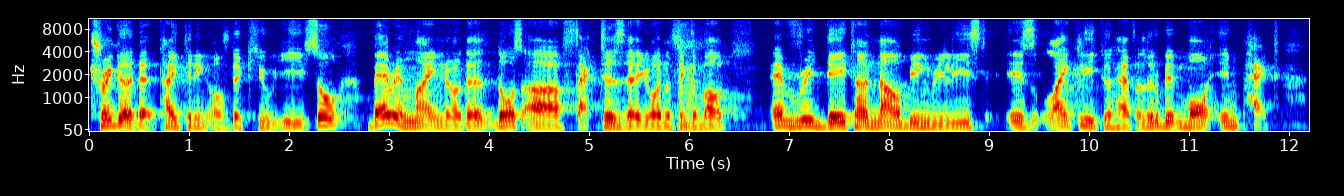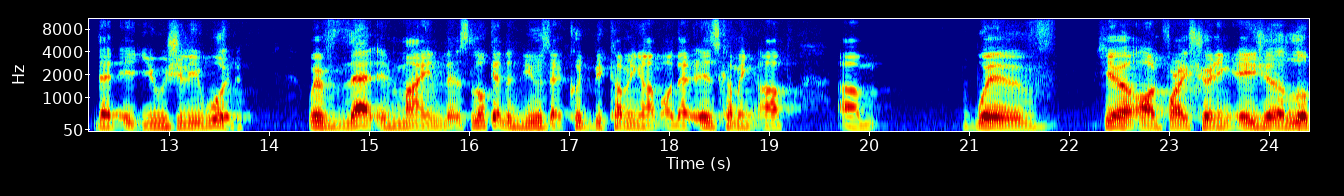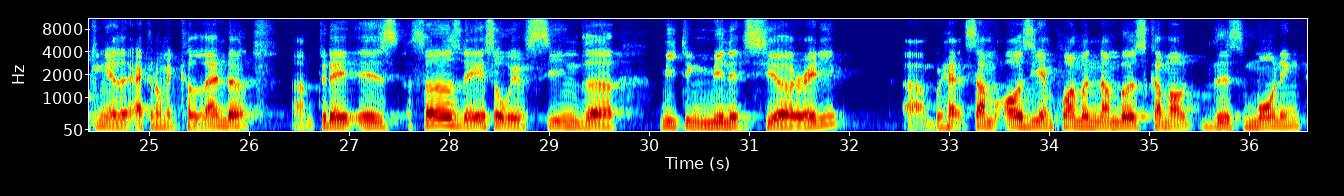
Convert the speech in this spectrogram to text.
trigger that tightening of the QE. So bear in mind, you know, that those are factors that you want to think about every data now being released is likely to have a little bit more impact than it usually would. With that in mind, let's look at the news that could be coming up or that is coming up um, with here on Forex Trading Asia, looking at the economic calendar. Um, today is Thursday, so we've seen the meeting minutes here already. Um, we had some Aussie employment numbers come out this morning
